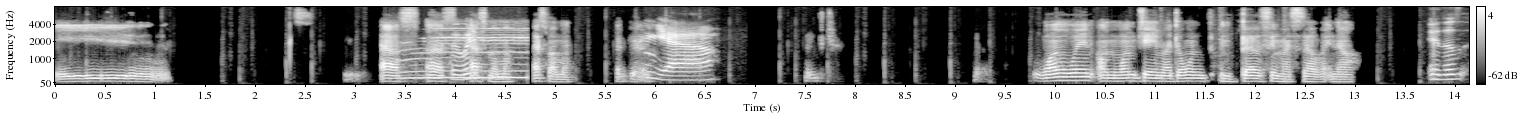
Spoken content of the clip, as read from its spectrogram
Eh, Ask, ask, Wait, wait. ask mama. Ask mama. Okay. Yeah. One win on one game. I don't want embarrassing myself right now. It doesn't.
